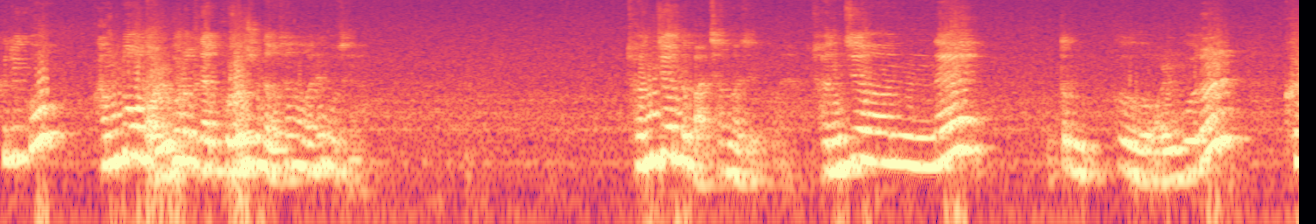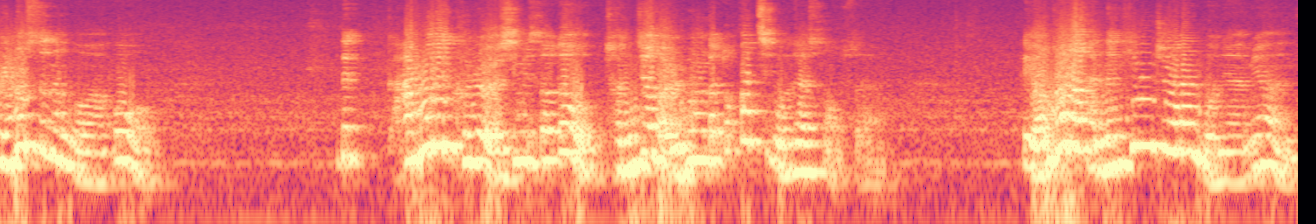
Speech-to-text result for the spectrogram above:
그리고 강동원 얼굴을 그냥 보여준다고 생각을 해보세요. 전지현도 마찬가지일 거예요. 전지현의 어떤 그 얼굴을 글로 쓰는 거하고 근데 아무리 글을 열심히 써도 전지현 얼굴과 똑같이 묘사할 수는 없어요. 영화가 갖는 힘 중 하나는 뭐냐면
